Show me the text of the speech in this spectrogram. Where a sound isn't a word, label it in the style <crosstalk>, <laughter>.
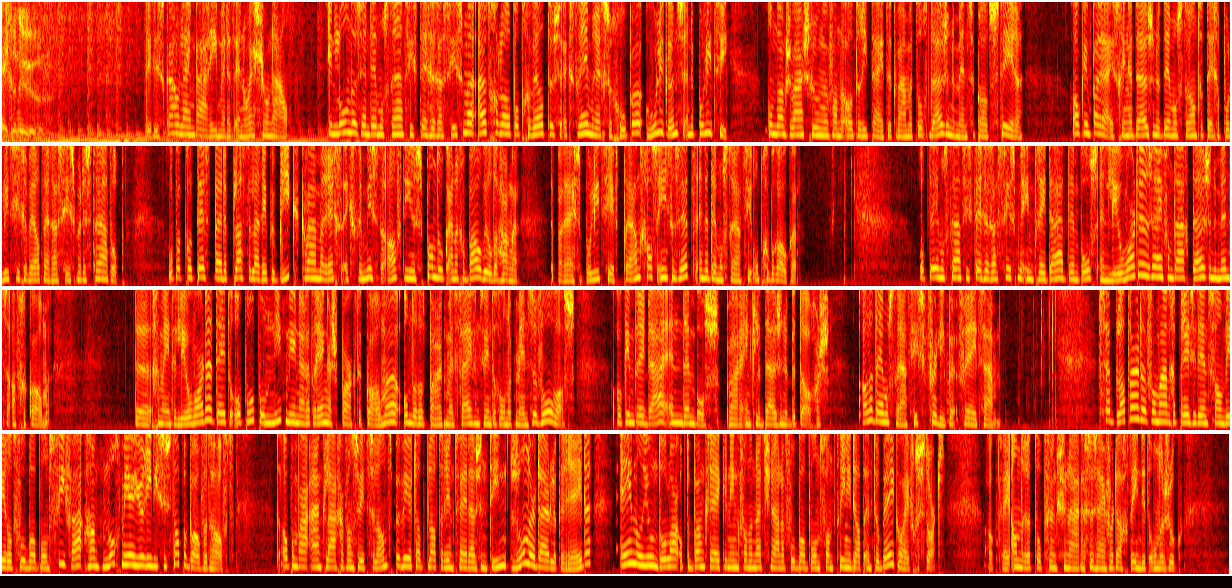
9 uur. Dit is Carolijn Bari met het NOS Journaal. In Londen zijn demonstraties tegen racisme uitgelopen op geweld tussen extreemrechtse groepen, hooligans en de politie. Ondanks waarschuwingen van de autoriteiten kwamen toch duizenden mensen protesteren. Ook in Parijs gingen duizenden demonstranten tegen politiegeweld en racisme de straat op. Op het protest bij de Place de la République kwamen rechtsextremisten af die een spandoek aan een gebouw wilden hangen. De Parijse politie heeft traangas ingezet en de demonstratie opgebroken. Op demonstraties tegen racisme in Breda, Den Bosch en Leeuwarden zijn vandaag duizenden mensen afgekomen. De gemeente Leeuwarden deed de oproep om niet meer naar het Rengerspark te komen... omdat het park met 2500 mensen vol was. Ook in Breda en Den Bosch waren enkele duizenden betogers. Alle demonstraties verliepen vreedzaam. Sepp Blatter, de voormalige president van Wereldvoetbalbond FIFA... hangt nog meer juridische stappen boven het hoofd. De openbaar aanklager van Zwitserland beweert dat Blatter in 2010... zonder duidelijke reden 1 miljoen dollar op de bankrekening... van de Nationale Voetbalbond van Trinidad en Tobago heeft gestort. Ook twee andere topfunctionarissen zijn verdachten in dit onderzoek.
